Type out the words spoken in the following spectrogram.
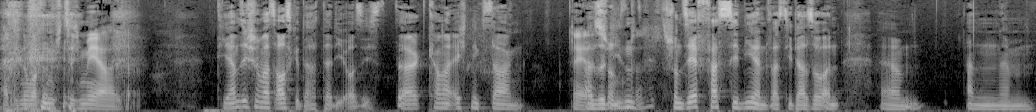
Hat die Nummer 50 mehr, Alter. Die haben sich schon was ausgedacht, da die Ossis. Da kann man echt nichts sagen. Ja, das also schon- die sind das schon sehr faszinierend, was die da so an, ähm, an ähm,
